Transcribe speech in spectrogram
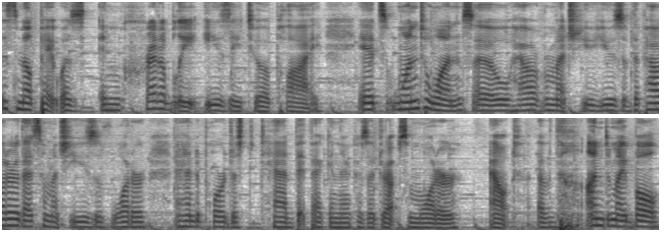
This milk paint was incredibly easy to apply. It's one to one, so however much you use of the powder, that's how much you use of water. I had to pour just a tad bit back in there because I dropped some water out of the, onto my bowl.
